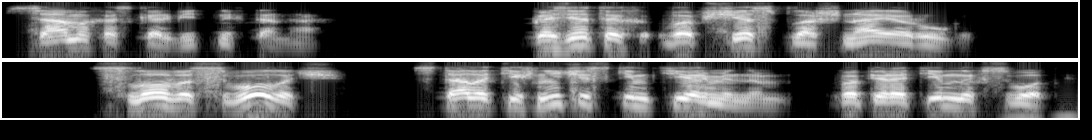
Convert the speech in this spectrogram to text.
в самых оскорбительных тонах. В газетах вообще сплошная ругань. Слово «сволочь» стало техническим термином в оперативных сводках.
